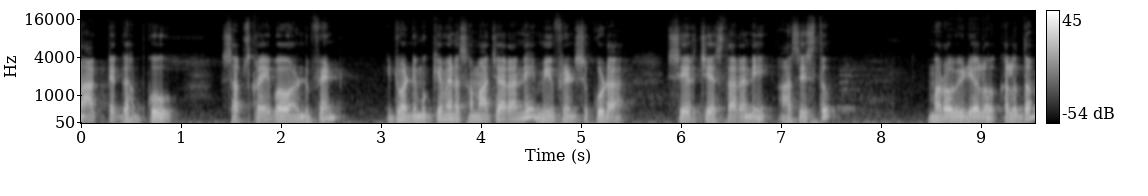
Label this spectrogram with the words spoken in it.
నాక్ టెక్ హబ్కు సబ్స్క్రైబ్ అవ్వండి ఫ్రెండ్. ఇటువంటి ముఖ్యమైన సమాచారాన్ని మీ ఫ్రెండ్స్ కూడా షేర్ చేస్తారని ఆశిస్తూ మరో వీడియోలో కలుద్దాం.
